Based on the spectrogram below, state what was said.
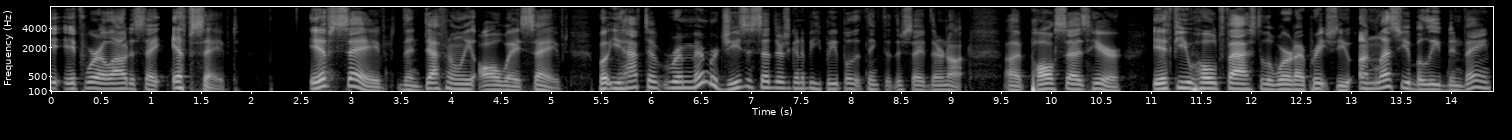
if we're allowed to say if saved. If saved, then definitely always saved. But you have to remember, Jesus said there's going to be people that think that they're saved, they're not. Uh, Paul says here, if you hold fast to the word I preached to you, unless you believed in vain.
